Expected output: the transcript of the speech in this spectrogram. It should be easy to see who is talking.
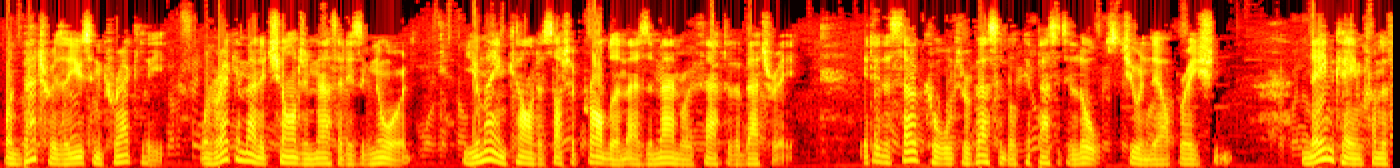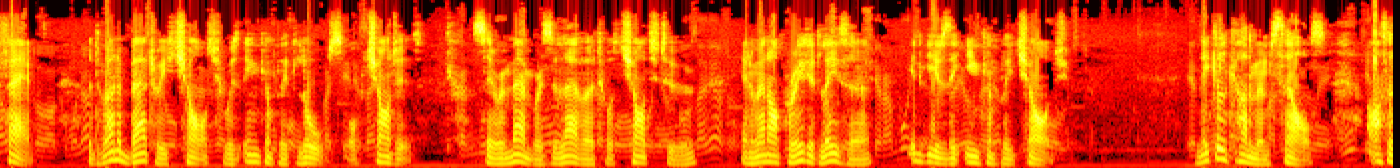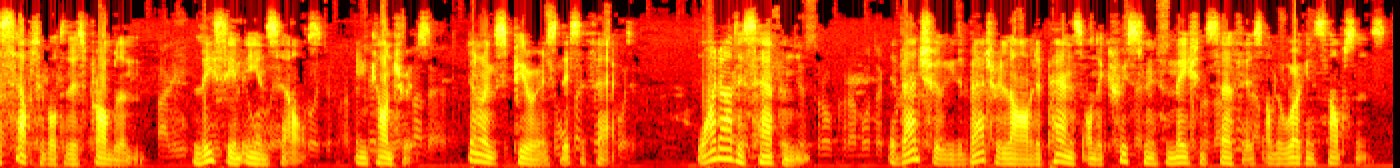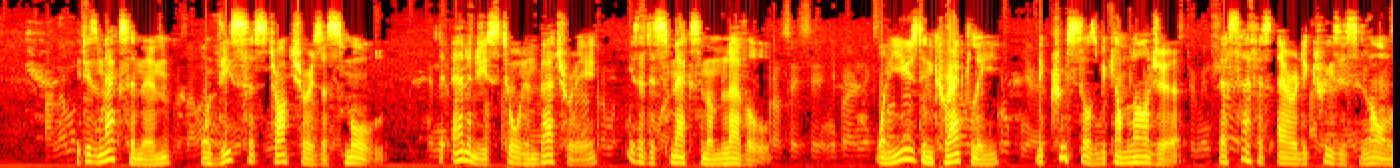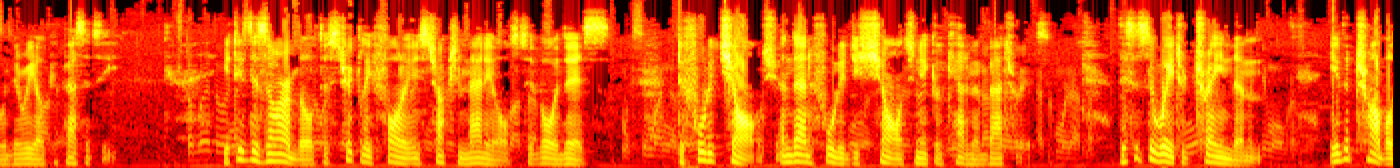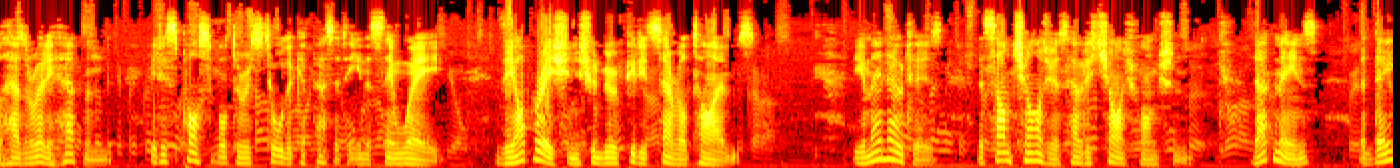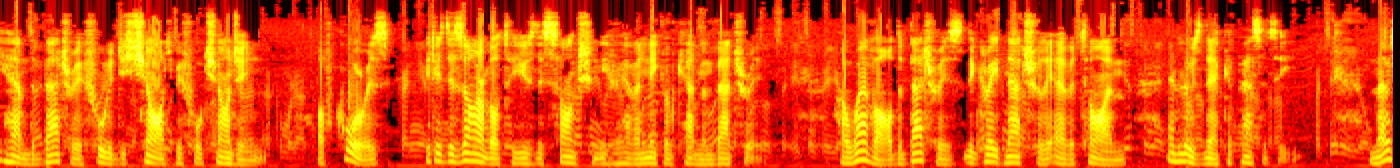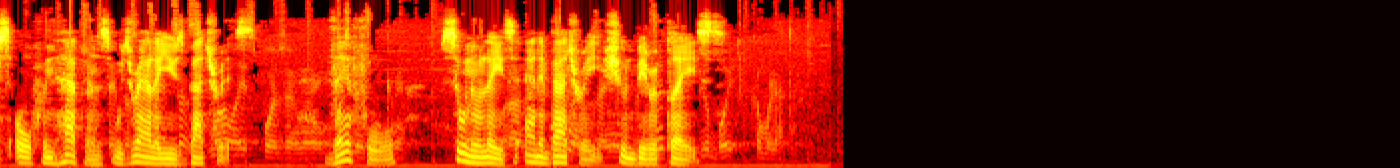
Speaker 1: When batteries are used incorrectly, when recommended charging method is ignored, you may encounter such a problem as the memory effect of a battery. It is the so-called reversible capacity loss during the operation. The name came from the fact that when a battery is charged with incomplete loss of charges, say remembers the level it was charged to, and when operated later, it gives the incomplete charge. Nickel-cadmium cells are susceptible to this problem. Lithium-ion cells, in contrast, do not experience this effect. Why does this happen? Eventually, the battery life depends on the crystalline formations surface of the working substance. It is maximum when these structures are small. The energy stored in battery is at its maximum level. When used incorrectly, the crystals become larger, their surface area decreases along with the real capacity. It is desirable to strictly follow instruction manuals to avoid this, to fully charge and then fully discharge nickel-cadmium batteries. This is the way to train them. If the trouble has already happened, it is possible to restore the capacity in the same way. The operation should be repeated several times. You may notice that some chargers have a discharge function. That means that they have the battery fully discharged before charging. Of course, it is desirable to use this function if you have a nickel-cadmium battery. However, the batteries degrade naturally over time and lose their capacity. Most often happens with rarely used batteries. Therefore, sooner or later any battery should be replaced.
